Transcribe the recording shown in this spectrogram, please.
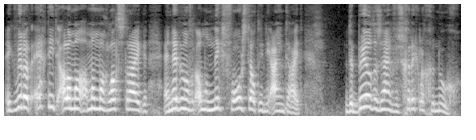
Ik wil het echt niet allemaal, allemaal maar glad strijken. En net doen of het allemaal niks voorstelt in die eindtijd. De beelden zijn verschrikkelijk genoeg.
